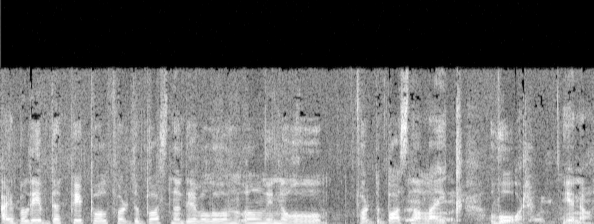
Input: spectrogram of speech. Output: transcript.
I believe that people for the Bosnia they will only know for the Bosnia like war, you know.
